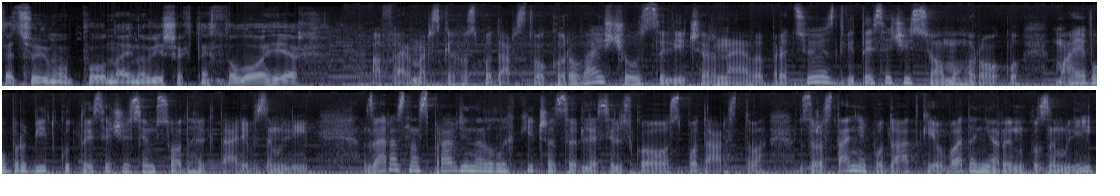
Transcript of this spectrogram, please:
Працюємо по найновіших технологіях. А фермерське господарство Коровай, що у селі Черневе, працює з 2007 року, має в обробітку 1700 гектарів землі. Зараз насправді нелегкі часи для сільського господарства. Зростання податків, введення ринку землі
